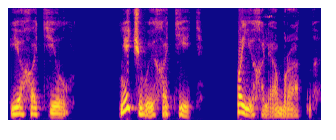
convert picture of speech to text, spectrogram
Я хотел. Нечего и хотеть. Поехали обратно.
